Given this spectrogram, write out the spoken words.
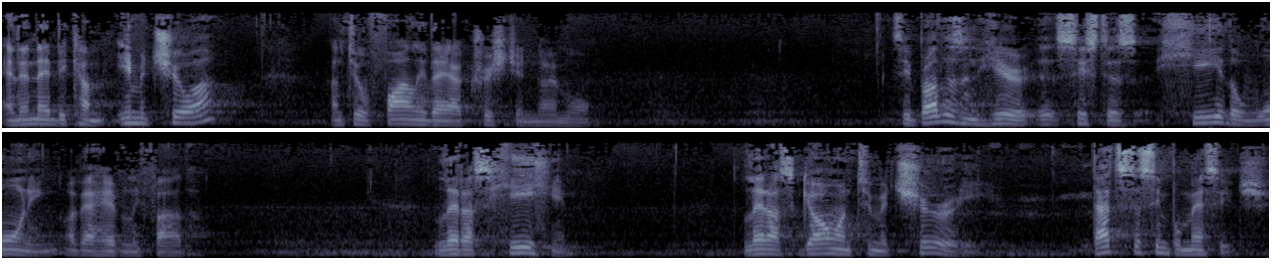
and then they become immature, until finally they are Christian no more. See, brothers and uh, sisters, hear the warning of our Heavenly Father. Let us hear Him. Let us go on to maturity. That's the simple message.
